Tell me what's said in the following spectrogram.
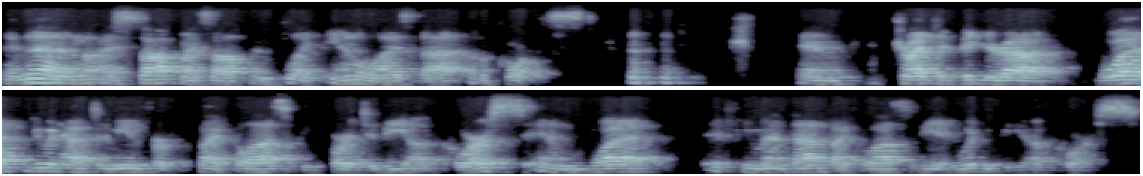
And then I stopped myself and like analyzed that, of course, and tried to figure out what you would have to mean for by philosophy for it to be of course, and what if you meant that by philosophy, it wouldn't be of course.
